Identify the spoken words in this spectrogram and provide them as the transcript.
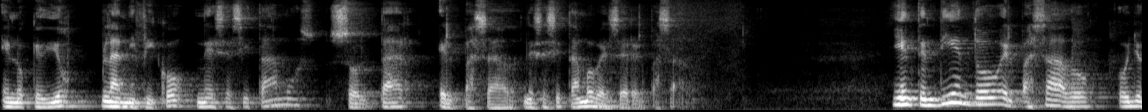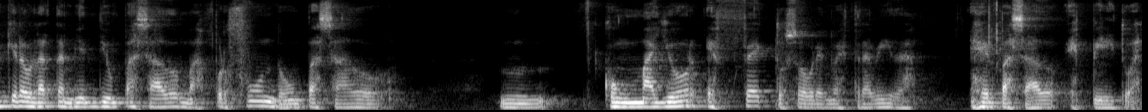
en lo que Dios planificó, necesitamos soltar el pasado, necesitamos vencer el pasado. Y entendiendo el pasado, hoy yo quiero hablar también de un pasado más profundo, un pasado mm, con mayor efecto sobre nuestra vida. Es el pasado espiritual.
